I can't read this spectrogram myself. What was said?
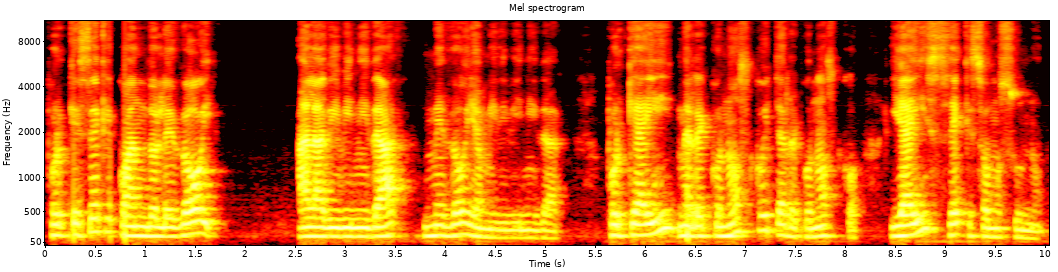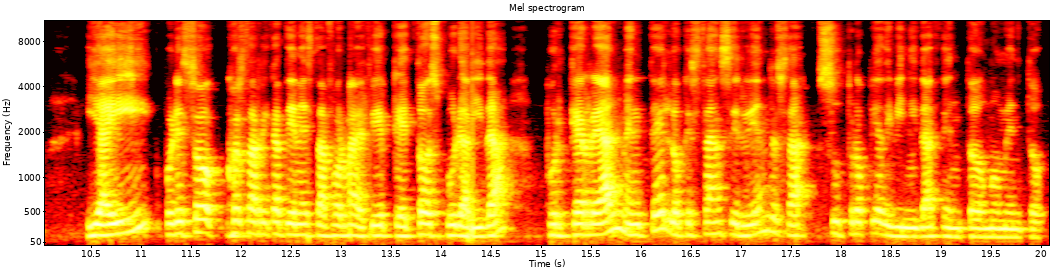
porque sé que cuando le doy a la divinidad, me doy a mi divinidad, porque ahí me reconozco y te reconozco y ahí sé que somos uno. Y ahí, por eso Costa Rica tiene esta forma de decir que todo es pura vida, porque realmente lo que están sirviendo es a su propia divinidad en todo momento.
